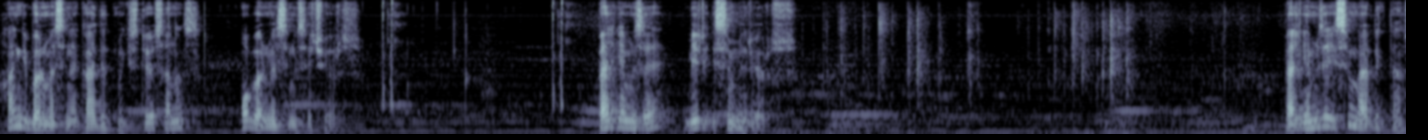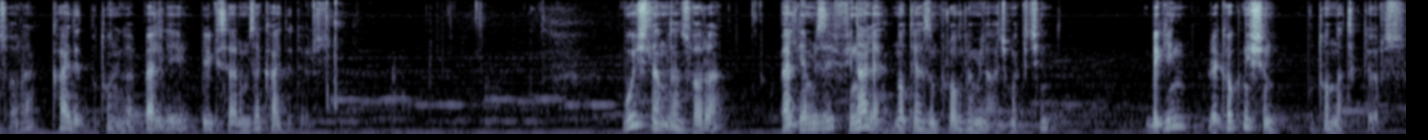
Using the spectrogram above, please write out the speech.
hangi bölmesine kaydetmek istiyorsanız o bölmesini seçiyoruz. Belgemize bir isim veriyoruz. Belgemize isim verdikten sonra kaydet butonuyla belgeyi bilgisayarımıza kaydediyoruz. Bu işlemden sonra belgemizi Finale nota yazım programıyla açmak için Begin Recognition butonuna tıklıyoruz.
